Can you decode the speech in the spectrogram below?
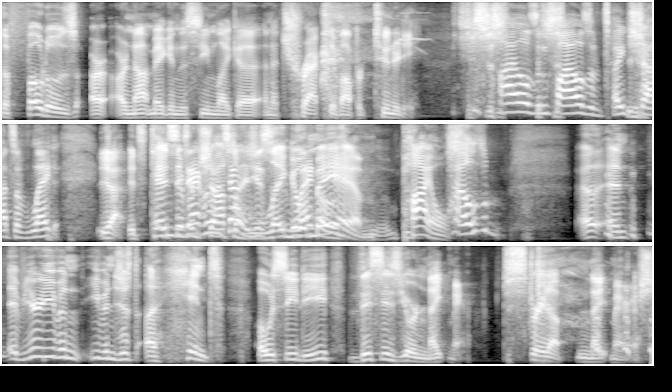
the photos are are not making this seem like a, an attractive opportunity. It's just piles and it's just- piles of tight shots of Lego. Yeah, it's 10 It's different exactly shots of just Lego Legos, mayhem. Piles. Piles of uh, and if you're even even just a hint OCD, this is your nightmare. Just straight up nightmarish.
